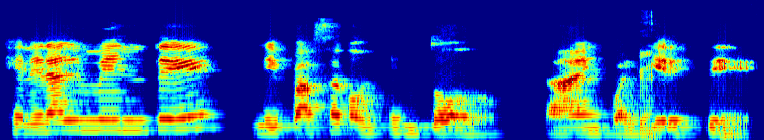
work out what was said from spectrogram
Generalmente le pasa con, en todo, en cualquier este,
